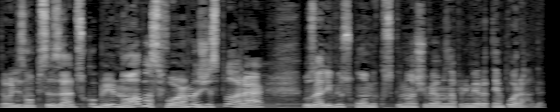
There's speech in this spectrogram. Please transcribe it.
Então eles vão precisar descobrir novas formas de explorar os alívios cômicos cômicos que nós tivemos na primeira temporada.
